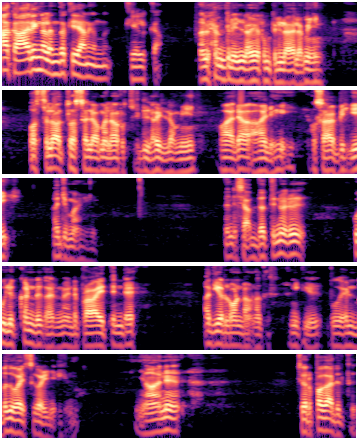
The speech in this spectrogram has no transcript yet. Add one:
ആ കാര്യങ്ങൾ എന്തൊക്കെയാണ് എന്ന് കേൾക്കാം. അലഹമുല്ലാ വസ്സലാത്തു വസ്സലാം അല വാല ആലി വസാബിഹി അജ്മീൻ എന്റെ ശബ്ദത്തിനൊരു കുലുക്കുണ്ട്. കാരണം എന്റെ പ്രായത്തിന്റെ അധികമുള്ളതുകൊണ്ടാണത്. എനിക്ക് എൺപത് വയസ്സ് കഴിഞ്ഞിരിക്കുന്നു. ഞാൻ ചെറുപ്പകാലത്ത്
